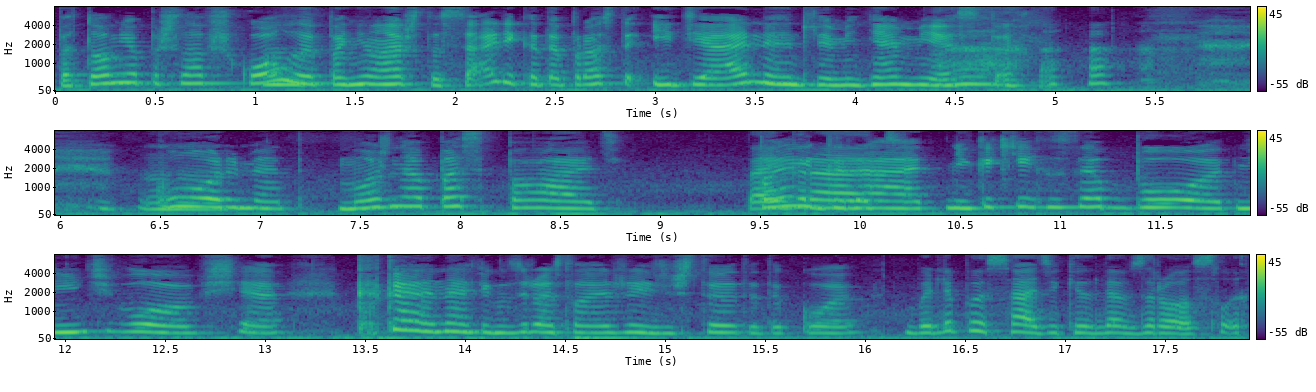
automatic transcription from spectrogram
Потом я пошла в школу и поняла, что садик это просто идеальное для меня место. Кормят, можно поспать, поиграть, никаких забот, ничего вообще. Какая нафиг взрослая жизнь? Что это такое? Были бы садики для взрослых.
